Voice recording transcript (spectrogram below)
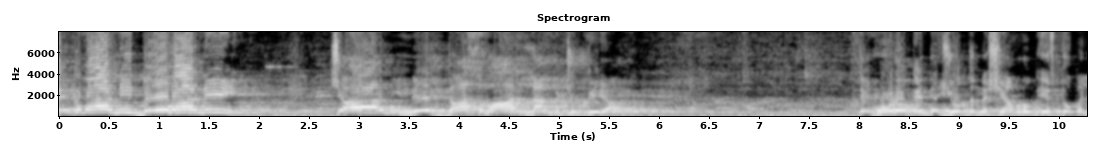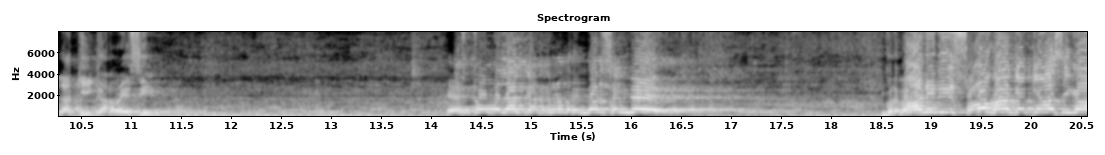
ਇੱਕ ਵਾਰ ਨਹੀਂ, ਦੋ ਵਾਰ ਨਹੀਂ। 4 ਮਹੀਨੇ 10 ਵਾਰ ਲੰਘ ਚੁੱਕੇ ਆ। ਤੇ ਹੁਣ ਉਹ ਕਹਿੰਦੇ ਯੁੱਧ ਨਸ਼ਿਆਂ ਵਿਰੁੱਧ, ਇਸ ਤੋਂ ਪਹਿਲਾਂ ਕੀ ਕਰ ਰਹੇ ਸੀ? ਇਸ ਤੋਂ ਪਹਿਲਾਂ ਕੈਪਟਨ ਅਮਰਿੰਦਰ ਸਿੰਘ ਨੇ ਗੁਰਬਾਣੀ ਦੀ ਸੌ ਖਾ ਕੇ ਕਿਹਾ ਸੀਗਾ,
